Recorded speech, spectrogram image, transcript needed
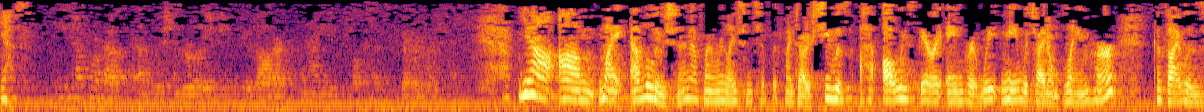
Yes. Can you talk more about the evolution of the relationship with your daughter and how you felt to get rid of her? Yeah, um, my evolution of my relationship with my daughter. She was always very angry at me, which I don't blame her, because I was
